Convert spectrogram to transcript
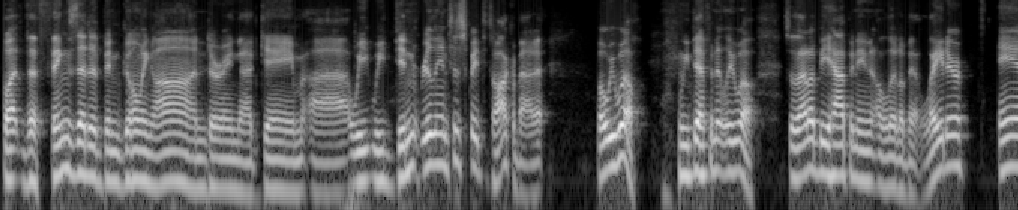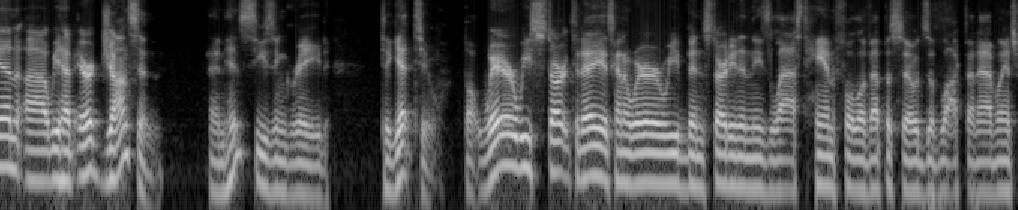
but the things that have been going on during that game, uh, we we didn't really anticipate to talk about it, but we will. We definitely will. So that'll be happening a little bit later, and uh, we have Erik Johnson and his season grade to get to. But where we start today is kind of where we've been starting in these last handful of episodes of Locked on Avalanche,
